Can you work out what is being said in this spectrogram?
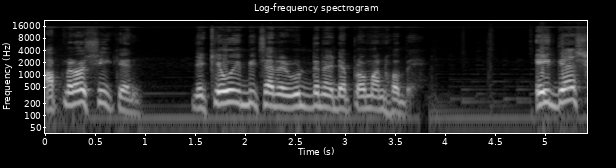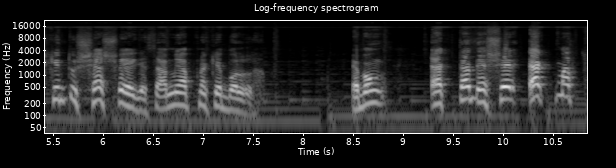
আপনারাও শিখেন যে কেউই বিচারের ঊর্ধ্বে না, এটা প্রমাণ হবে। এই দেশ কিন্তু শেষ হয়ে গেছে, আমি আপনাকে বললাম। এবং একটা দেশের একমাত্র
